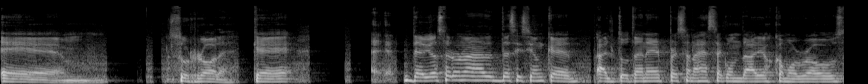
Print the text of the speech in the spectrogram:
eh, sus roles. Que eh, debió ser una decisión que al tú tener personajes secundarios como Rose,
